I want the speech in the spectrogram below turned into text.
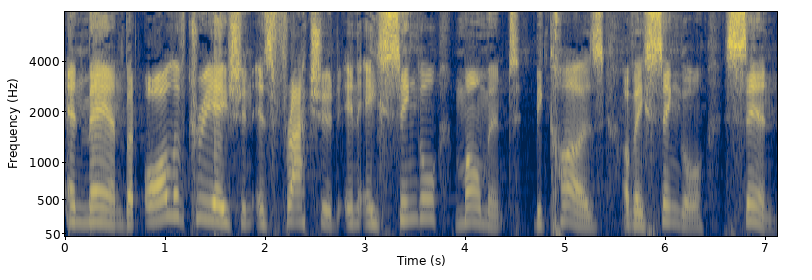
and man, but all of creation is fractured in a single moment because of a single sin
